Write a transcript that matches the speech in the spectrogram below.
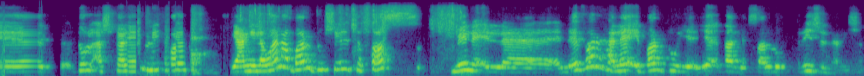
آه، دول أشكال. يعني لو أنا برضو شلت فص من ال- الليفر هلاقي برضو يقدر يحصل له regeneration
